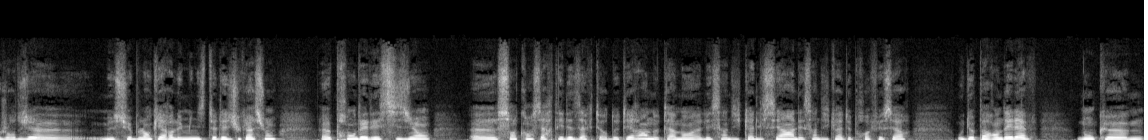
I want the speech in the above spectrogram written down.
Aujourd'hui, euh, M. Blanquer, le ministre de l'Éducation, euh, prend des décisions euh, sans concerter les acteurs de terrain, notamment les syndicats lycéens, les syndicats de professeurs ou de parents d'élèves. Donc, on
